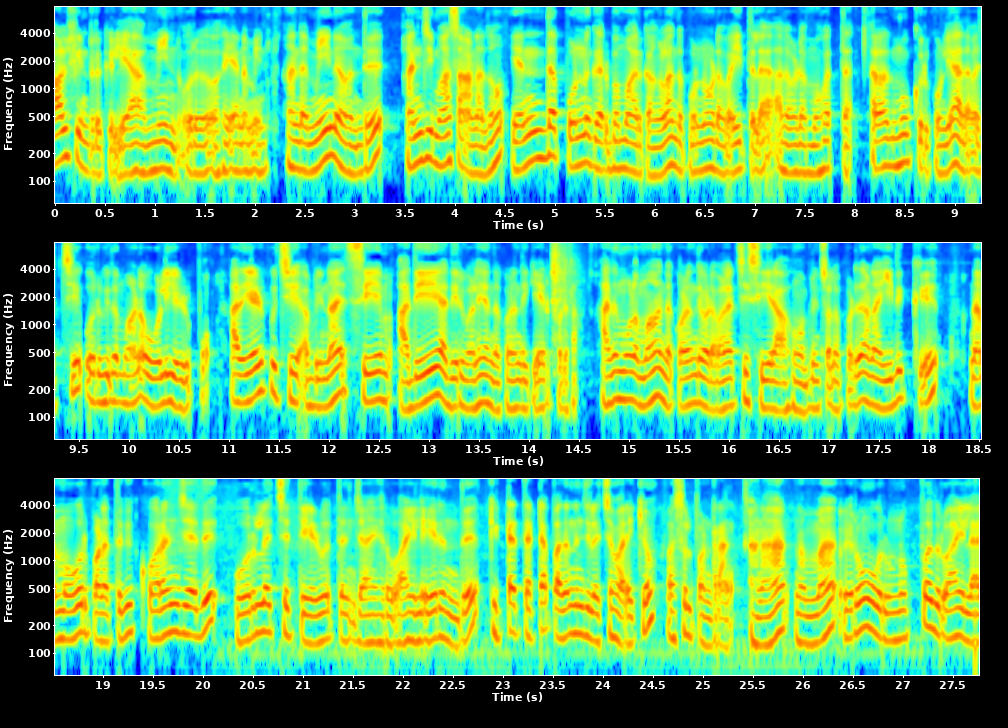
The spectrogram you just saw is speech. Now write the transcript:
டால்ஃபின் இருக்கு இல்லையா மீன் ஒரு வகையான மீன். அந்த மீனை வந்து அஞ்சு மாதம் ஆனதும் எந்த பொண்ணு கர்ப்பமாக இருக்காங்களோ அந்த பொண்ணோட வயிற்றில் அதோட முகத்தை அதாவது மூக்கு இருக்கும் இல்லையா அதை வச்சு ஒரு விதமான ஒளி எழுப்போம். அது எழுப்புச்சு அப்படின்னா சேம் அதே அதிர்வலை அந்த குழந்தைக்கு ஏற்படுதான். அது மூலமாக அந்த குழந்தையோட வளர்ச்சி சீராகும் அப்படின்னு சொல்லப்படுது. ஆனால் இதுக்கு நம்ம ஊர் பணத்துக்கு குறைஞ்சது ஒரு லட்சத்தி எழுபத்தஞ்சாயிரம் ரூபாயிலிருந்து கிட்டத்தட்ட பதினஞ்சு லட்சம் வரைக்கும் வசூல் பண்ணுறாங்க ஆனால் நம்ம வெறும் ஒரு முப்பது ரூபாயில்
